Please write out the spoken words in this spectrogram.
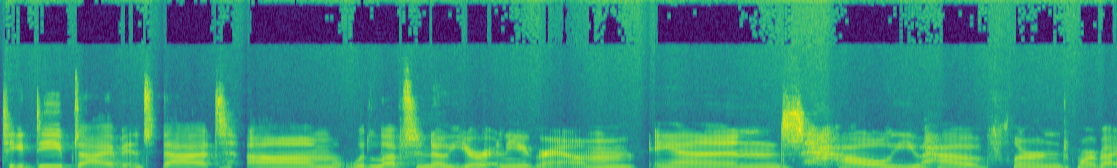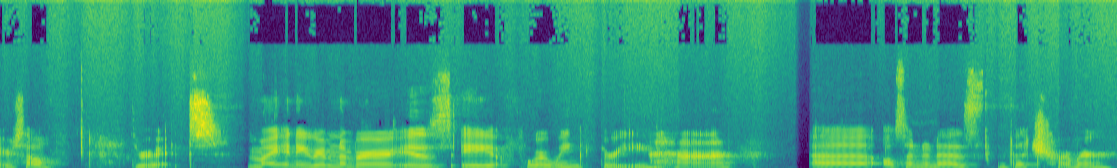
Take a deep dive into that. Um, would love to know your enneagram and how you have learned more about yourself through it My enneagram number is a four wing three, uh-huh. uh, also known as the charmer,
